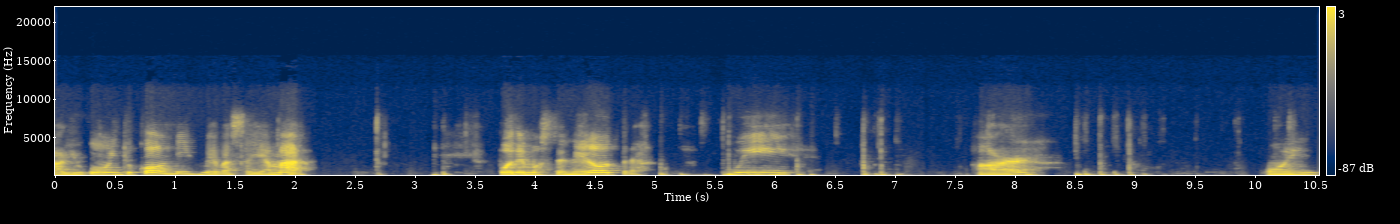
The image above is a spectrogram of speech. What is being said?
Are you going to call me? Me vas a llamar. Podemos tener otra. We are going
